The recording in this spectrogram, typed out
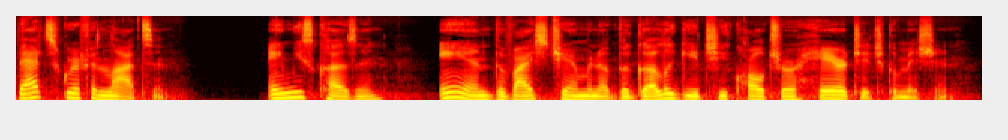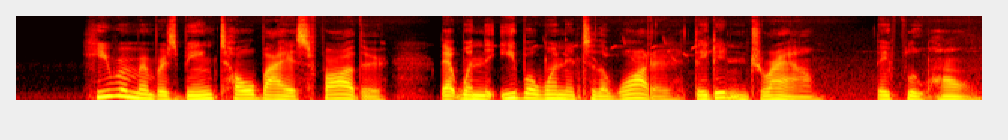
That's Griffin Lotson, Amy's cousin and the vice chairman of the Gullah Geechee Cultural Heritage Commission. He remembers being told by his father that when the Igbo went into the water, they didn't drown, they flew home.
